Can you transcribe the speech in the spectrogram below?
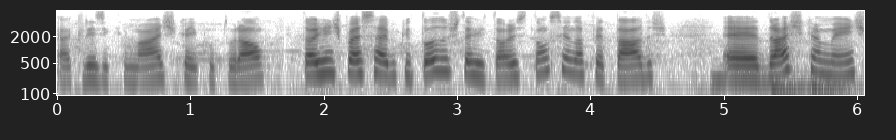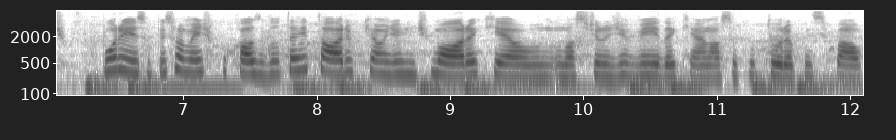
a crise climática e cultural. Então a gente percebe que todos os territórios estão sendo afetados é, drasticamente por isso, principalmente por causa do território, que é onde a gente mora, que é o nosso estilo de vida, que é a nossa cultura principal.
